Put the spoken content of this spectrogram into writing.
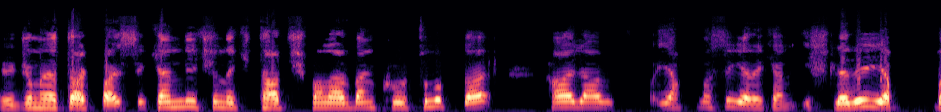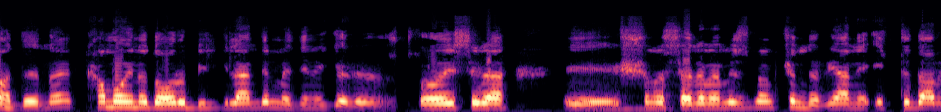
e, Cumhuriyet Halk Partisi kendi içindeki tartışmalardan kurtulup da hala yapması gereken işleri yapmadığını, kamuoyunu doğru bilgilendirmediğini görüyoruz. Dolayısıyla e, şunu söylememiz mümkündür. Yani iktidar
